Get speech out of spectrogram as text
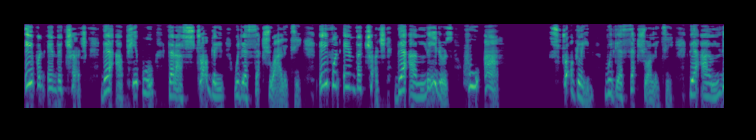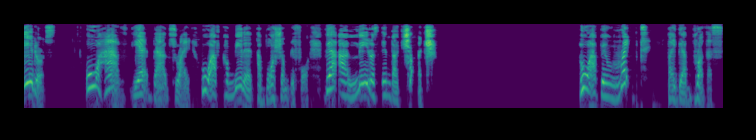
even in the church, there are people that are struggling with their sexuality. Even in the church, there are leaders who are struggling with their sexuality. There are leaders who have, yeah, that's right, who have committed abortion before. There are leaders in the church who have been raped by their brothers,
